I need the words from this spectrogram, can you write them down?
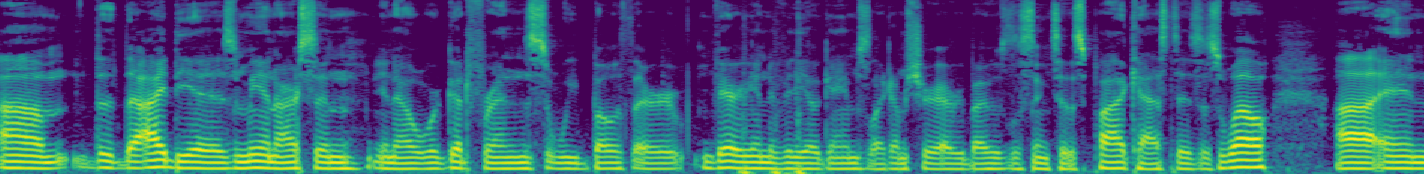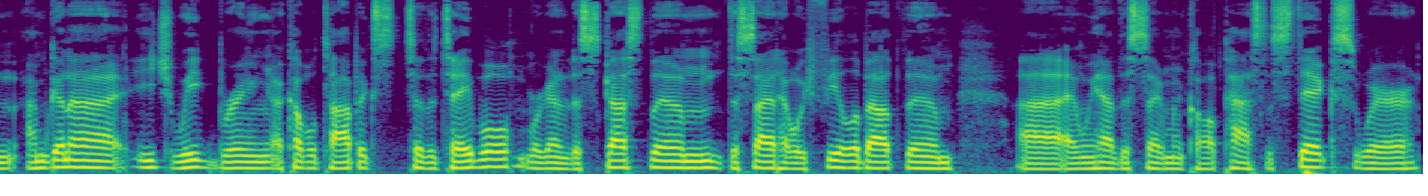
um, the the idea is me and Arson, you know, we're good friends. We both are very into video games, like I'm sure everybody who's listening to this podcast is as well. Uh, and I'm gonna each week bring a couple topics to the table. We're gonna discuss them, decide how we feel about them. Uh, and we have this segment called Pass the Sticks, where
